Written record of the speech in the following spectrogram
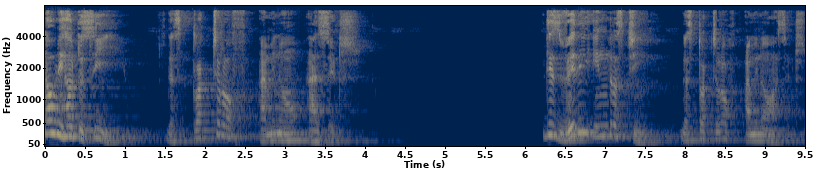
Now we have to see the structure of amino acids. It is very interesting the structure of amino acids.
